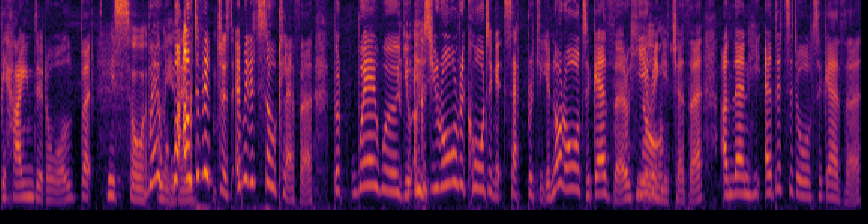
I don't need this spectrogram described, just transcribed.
behind it all. But He's so where, amazing. well, out of interest, I mean, it's so clever. But where were you? Because you're all recording it separately. You're not all together hearing No. each other, and then he edits it all together.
